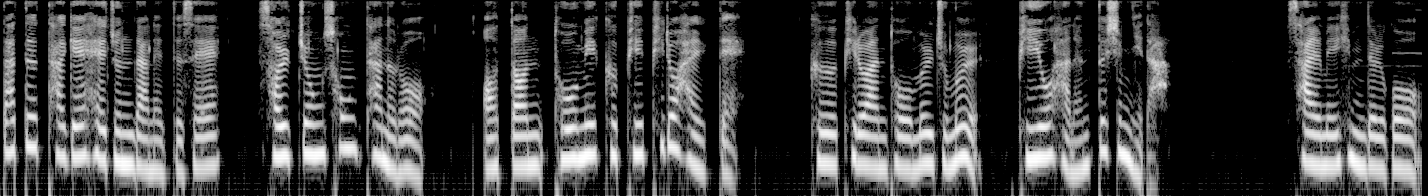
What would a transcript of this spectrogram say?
따뜻하게 해준다는 뜻의 설중 송탄으로 어떤 도움이 급히 필요할 때 그 필요한 도움을 줌을 비유하는 뜻입니다. 삶이 힘들고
